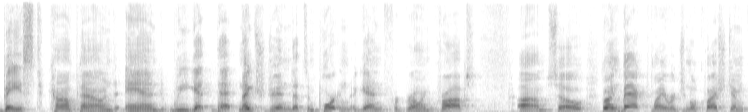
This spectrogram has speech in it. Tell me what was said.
based compound and we get that nitrogen that's important again for growing crops. Um, so going back to my original question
